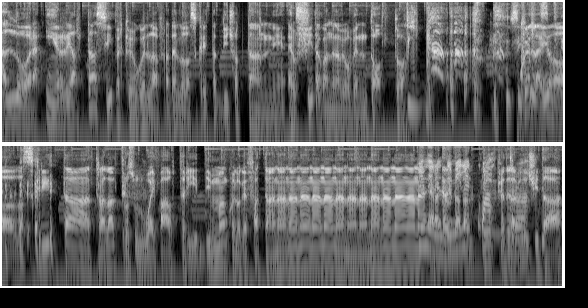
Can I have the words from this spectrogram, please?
Allora, in realtà sì, perché io quella, fratello, l'ho scritta a 18 anni. È uscita quando ne avevo 28. Sì, Quella io l'ho, l'ho scritta tra l'altro sul Wipeout Rhythm, quello che fa ta na na na na na na na na na na na na era cantata al 2004. doppio della velocità.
